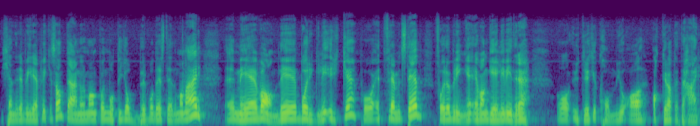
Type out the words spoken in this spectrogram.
Kjenner det begrepet? ikke sant? Det er når man på en måte jobber på det stedet man er, eh, med vanlig borgerlig yrke på et fremmed sted for å bringe evangeliet videre. Og uttrykket kom jo av akkurat dette her.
